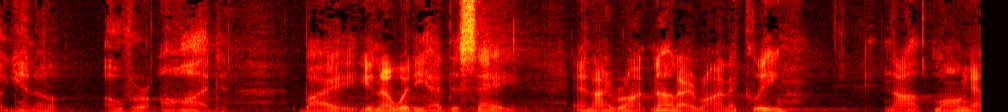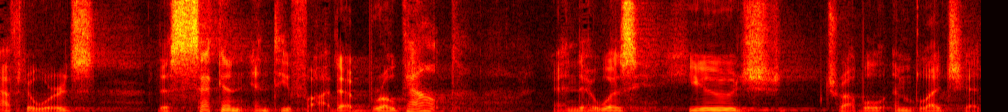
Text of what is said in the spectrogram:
you know, overawed by, you know, what he had to say. And iron- not ironically, not long afterwards, the second intifada broke out. And there was huge trouble and bloodshed.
